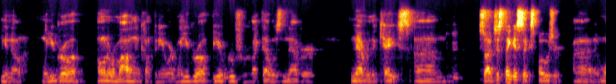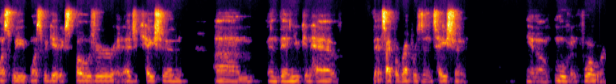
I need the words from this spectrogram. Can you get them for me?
you know when you grow up own a remodeling company or when you grow up be a roofer like that was never never the case um, mm-hmm. so i just think it's exposure uh, once we once we get exposure and education um, and then you can have that type of representation you know moving forward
